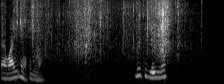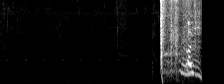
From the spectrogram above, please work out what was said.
Cái quấy này cái gì nè biết cái gì nữa? Ơi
